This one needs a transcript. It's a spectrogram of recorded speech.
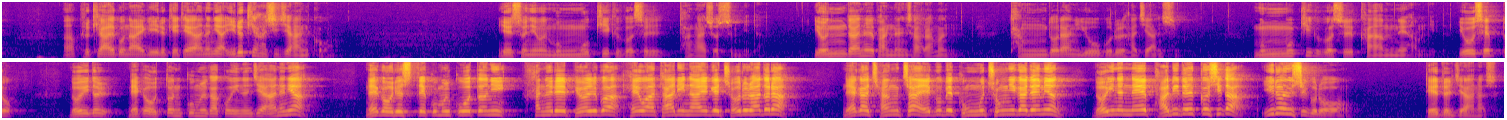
어? 그렇게 알고 나에게 이렇게 대하느냐? 이렇게 하시지 않고 예수님은 묵묵히 그것을 당하셨습니다. 연단을 받는 사람은 당돌한 요구를 하지 않습니다. 묵묵히 그것을 감내합니다. 요셉도 너희들 내가 어떤 꿈을 갖고 있는지 아느냐? 내가 어렸을 때 꿈을 꾸었더니 하늘의 별과 해와 달이 나에게 절을 하더라. 내가 장차 애굽의 국무총리가 되면 너희는 내 밥이 될 것이다. 이런 식으로 대들지 않았어요.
